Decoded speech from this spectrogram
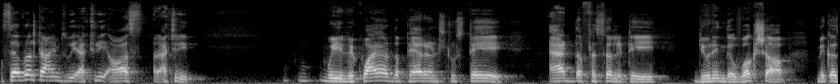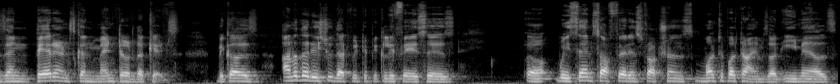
several times we actually ask, actually, we require the parents to stay at the facility during the workshop because then parents can mentor the kids. Because another issue that we typically face is uh, we send software instructions multiple times on emails.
